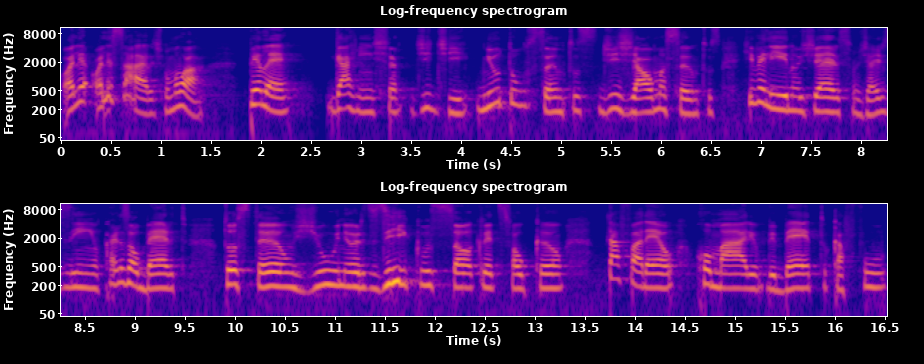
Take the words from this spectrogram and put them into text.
Olha, olha essa arte, vamos lá. Pelé, Garrincha, Didi, Newton Santos, Djalma Santos, Rivelino, Gerson, Jairzinho, Carlos Alberto, Tostão, Júnior, Zico, Sócrates, Falcão, Tafarel, Romário, Bebeto, Cafu,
